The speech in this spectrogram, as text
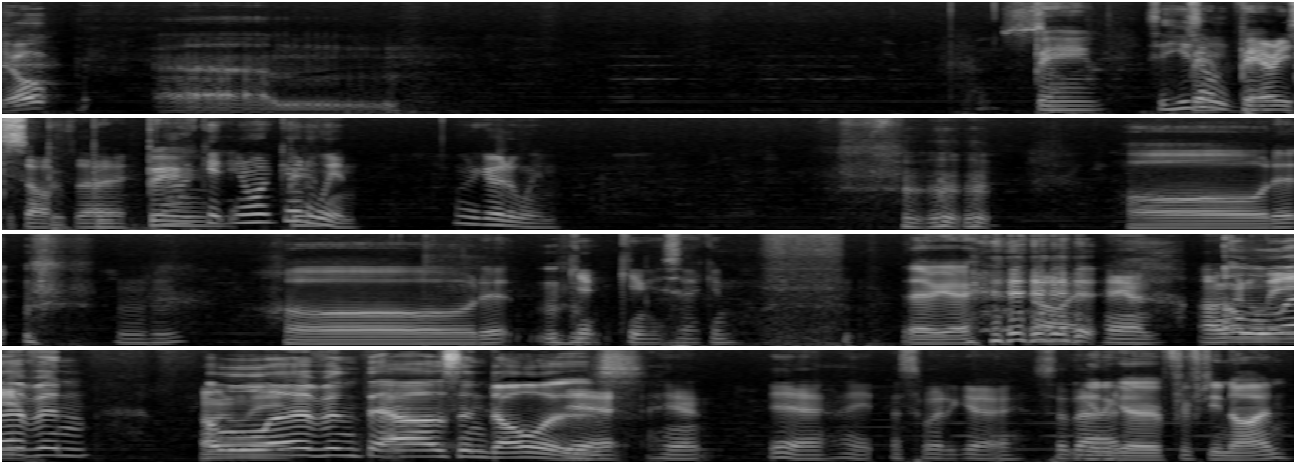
Yup. um, Bang. see, he's Bam, on very bam, soft bam, though. bam, get- you know what? Go to win. I'm gonna go to win. Hold it. Mm-hmm. Hold it. give, give me a second. there we go. Oh, wait, hang on. I'm gonna leave. Eleven. I'm leave. Eleven thousand Yeah, hang on. Yeah, hey, that's where to go. So that. I'm that gonna go fifty nine.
